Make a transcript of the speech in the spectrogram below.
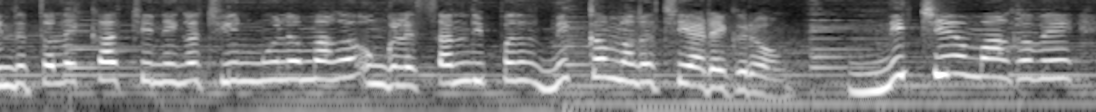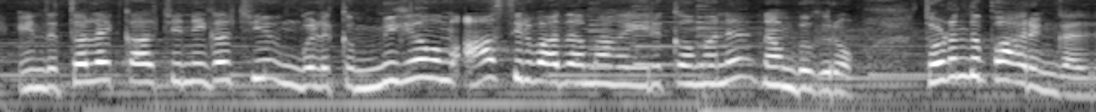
இந்த தொலைக்காட்சி நிகழ்ச்சியின் மூலமாக உங்களை சந்திப்பதில் மிக்க மகிழ்ச்சி அடைகிறோம். நிச்சயமாகவே இந்த தொலைக்காட்சி நிகழ்ச்சி உங்களுக்கு மிகவும் ஆசீர்வாதமாக இருக்கும் என நம்புகிறோம். தொடர்ந்து பாருங்கள்.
